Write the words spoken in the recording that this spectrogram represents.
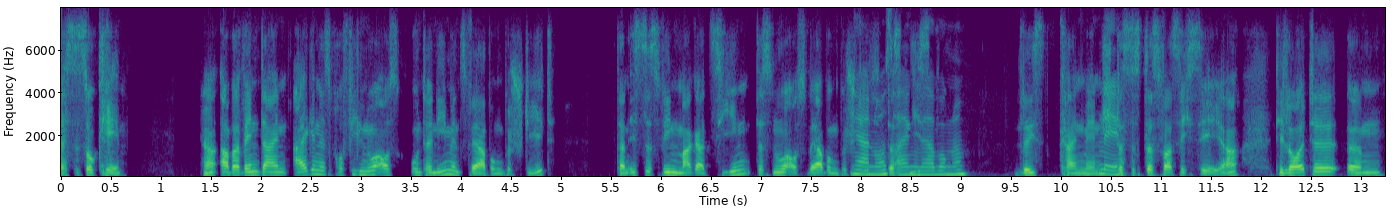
das ist okay. Ja, aber wenn dein eigenes Profil nur aus Unternehmenswerbung besteht, dann ist es wie ein Magazin, das nur aus Werbung besteht. Ja, nur aus das Eigenwerbung, ne? Liest kein Mensch. Nee. Das ist das, was ich sehe, ja. Die Leute ähm,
